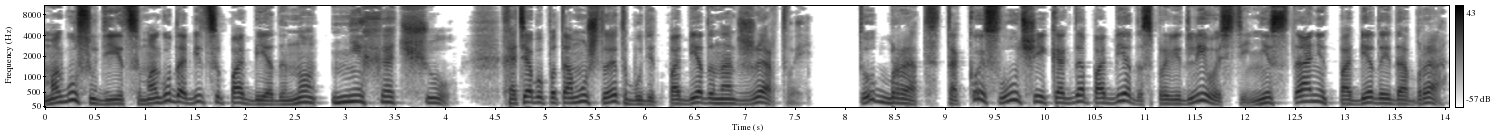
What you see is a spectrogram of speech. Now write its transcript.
Могу судиться, могу добиться победы, но не хочу. Хотя бы потому, что это будет победа над жертвой. Тут, брат, такой случай, когда победа справедливости не станет победой добра.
